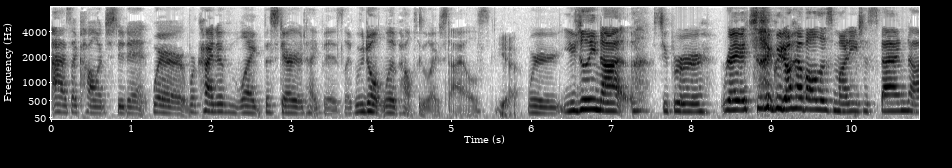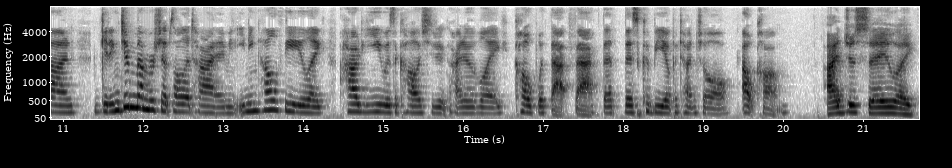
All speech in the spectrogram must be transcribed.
as a college student, where we're kind of like the stereotype is like we don't live healthy lifestyles. Yeah. We're usually not super rich, like we don't have all this money to spend on getting gym memberships all the time and eating healthy. Like, how do you as a college student kind of like cope with that fact that this could be a potential outcome? I'd just say like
